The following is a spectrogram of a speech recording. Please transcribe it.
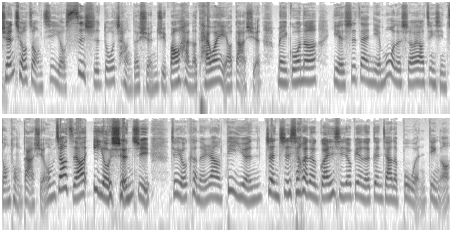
全球。总计有四十多场的选举，包含了台湾也要大选。美国呢，也是在年末的时候要进行总统大选。我们知道，只要一有选举，就有可能让地缘政治相关的关系就变得更加的不稳定哦。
